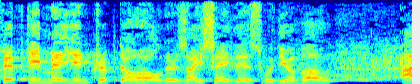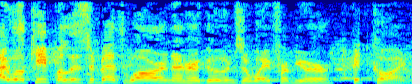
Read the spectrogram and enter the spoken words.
50 million crypto holders, I say this with your vote. I will keep Elizabeth Warren and her goons away from your Bitcoin.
